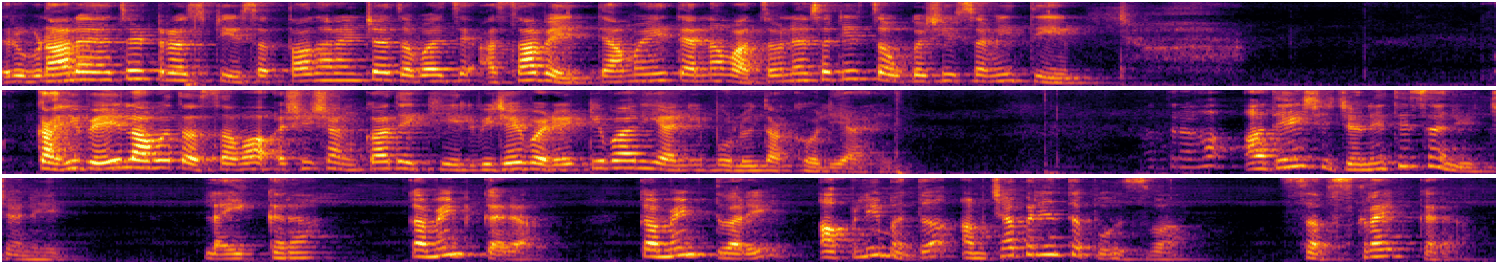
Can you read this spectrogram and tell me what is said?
रुग्णालयाचे ट्रस्टी सत्ताधाऱ्यांच्या जवळचे असावेत त्यामुळे त्यांना वाचवण्यासाठी चौकशी समिती काही वेळ लावत असावा अशी शंका देखील विजय वडेट्टीवार यांनी बोलून दाखवली आहे. मात्र हा आदेश जनतेचा न्यूज आहे. लाईक करा कमेंट करा. कमेंटद्वारे आपली मतं आमच्यापर्यंत पोहोचवा. सबस्क्राईब करा.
